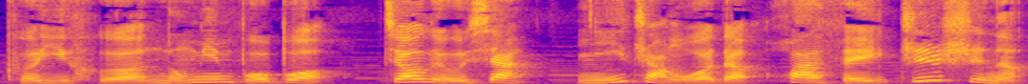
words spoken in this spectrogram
可以和农民伯伯交流下你掌握的化肥知识呢。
